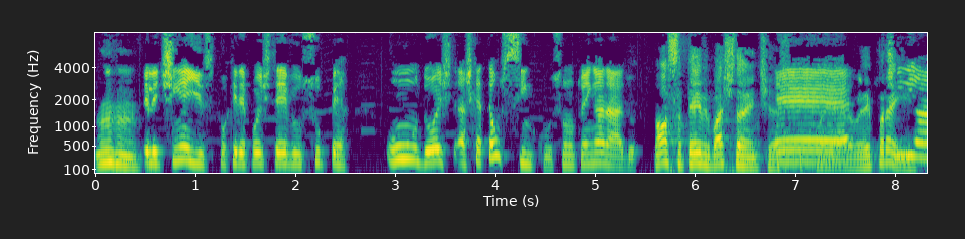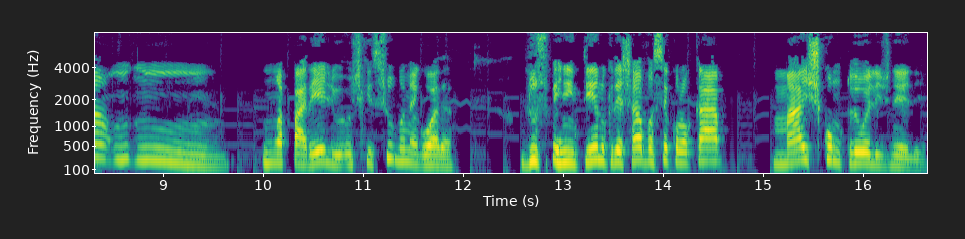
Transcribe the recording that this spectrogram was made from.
Uhum. ele tinha isso, porque depois teve o Super 1, 2, acho que até o 5, se eu não tô enganado. Nossa, teve bastante. Acho É, que foi, por aí. Tinha um, um, um aparelho, eu esqueci o nome agora, do Super Nintendo que deixava você colocar mais controles nele.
